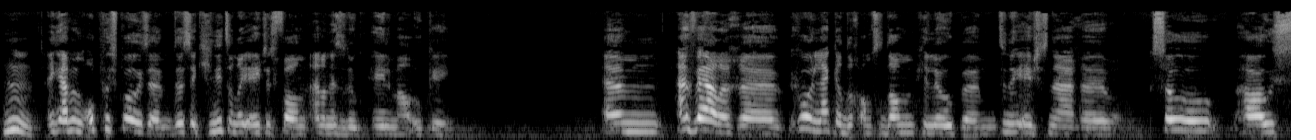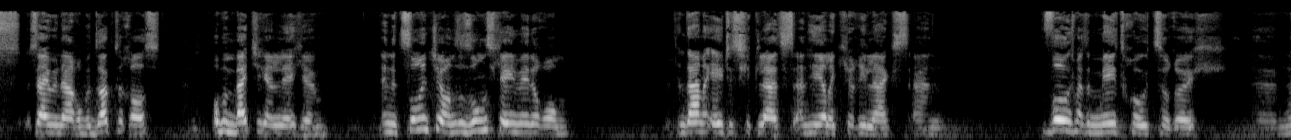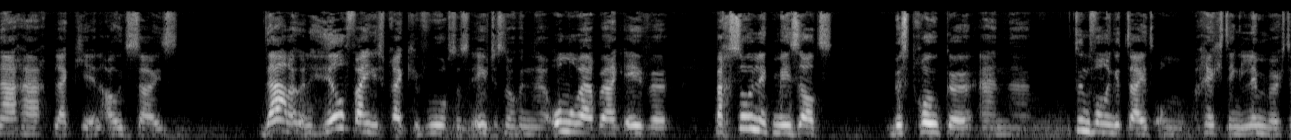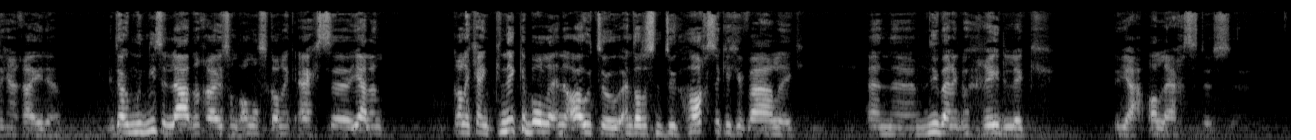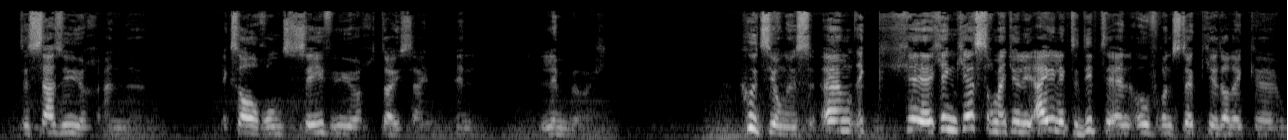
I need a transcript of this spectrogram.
hmm, ik heb hem opgespoten. Dus ik geniet er nog eventjes van. En dan is het ook helemaal oké. Um, en verder, uh, gewoon lekker door Amsterdam gelopen. Toen nog eventjes naar uh, Soho House. Zijn we daar op het dakterras op een bedje gaan liggen in het zonnetje, want de zon scheen wederom. En daarna eventjes gekletst en heerlijk gerelaxed. En vervolgens met de metro terug uh, naar haar plekje in Oud-Zuid. Daar nog een heel fijn gesprek gevoerd. Dus eventjes nog een uh, onderwerp waar ik even persoonlijk mee zat, besproken. En uh, toen vond ik het tijd om richting Limburg te gaan rijden. Ik dacht, ik moet niet te laat naar huis, want anders kan ik echt, ja, dan kan ik gaan knikkenbollen in de auto. En dat is natuurlijk hartstikke gevaarlijk. En uh, nu ben ik nog redelijk ja, alert. Dus uh, het is 6 uur en uh, ik zal rond 7 uur thuis zijn in Limburg. Goed jongens, um, ik ging gisteren met jullie eigenlijk de diepte in over een stukje dat ik ehm,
